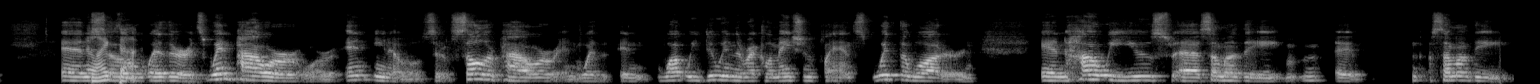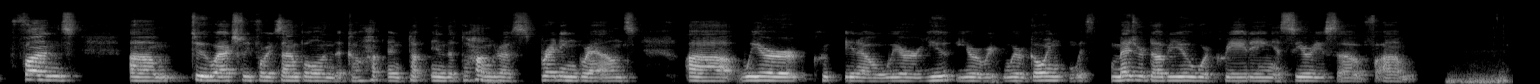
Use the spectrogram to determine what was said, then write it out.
and like so that. whether it's wind power or and you know sort of solar power and whether and what we do in the reclamation plants with the water and and how we use uh, some of the mm, uh, some of the funds um, to actually, for example, in the in, in the Tujunga spreading grounds, uh, we're you know we're you you're we're going with Measure W. We're creating a series of um,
